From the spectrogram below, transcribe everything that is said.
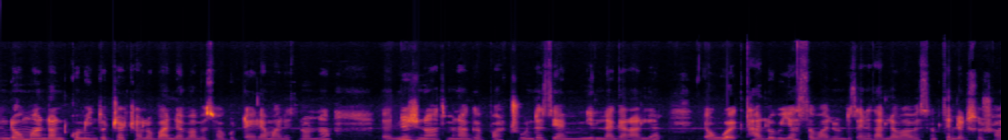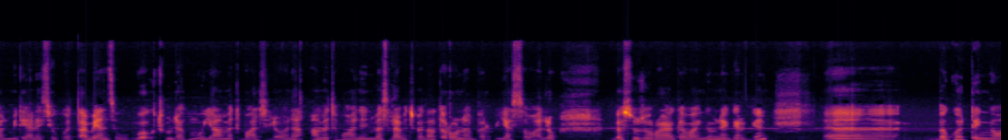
እንደውም አንዳንድ ኮሜንቶች አይቻለሁ በአለባበሷ ጉዳይ ላይ ማለት ነው። እና ልጅ ናት ምን አገባችሁ እንደዚህ የሚል ነገር አለ። ያው ወቅት አለው ብዬ አስባለሁ። እንደዚህ አይነት አለባበስም ትልቅ social media ላይ ሲወጣ ቢያንስ ወቅቱም ደግሞ የአመት በዓል ስለሆነ አመት በዓልን መስላ ብትመጣ ጥሩ ነበር ብዬ አስባለሁ። በሱ ዞሮ አያገባኝም። ነገር ግን በጓደኛዋ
